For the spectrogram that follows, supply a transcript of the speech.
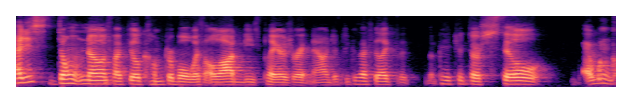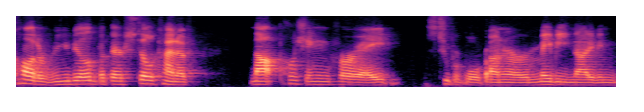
I just don't know if I feel comfortable with a lot of these players right now, just because I feel like the, the Patriots are still, I wouldn't call it a rebuild, but they're still kind of not pushing for a Super Bowl run, or maybe not even,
